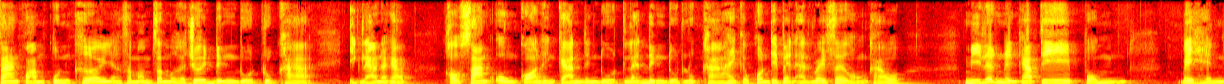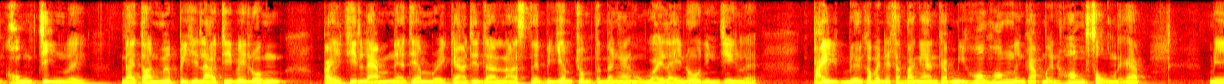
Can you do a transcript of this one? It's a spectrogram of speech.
สร้างความคุ้นเคยอย่างสม่ำเสมอช่วยดึงดูดลูกค้าอีกแล้วนะครับเขาสร้างองค์กรแห่งการดึงดูด และดึงดูดลูกค้าให้กับคนที่เป็น advisor ของเขา มีเรื่องหนึ่งครับที่ผมไปเห็นของจริงเลย ในตอนเมื่อปีที่แล้วที่ไปร่วม ไปที่ LAMP เนี่ยที่อเมริกาที่ดัลลัสเนี่ยไปเยี่ยมชมสำนักงานของไวไลโนจริง ๆ เลย ไปเดินเข้าไปในสำนักงานครับมีห้องห้องหนึ่งครับเหมือนห้องส่งเลยครับ มี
